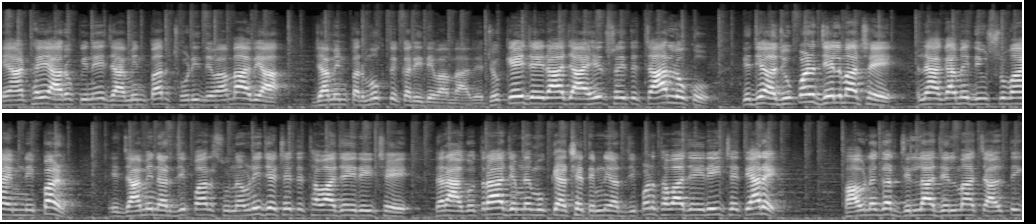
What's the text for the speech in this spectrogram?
એ આઠેય આરોપીને જામીન પર છોડી દેવામાં આવ્યા. જામીન પર મુક્ત કરી દેવામાં આવ્યા. જોકે જયરાજ આહિર સહિત ચાર લોકો કે જે હજુ પણ જેલમાં છે અને આગામી દિવસોમાં એમની પણ એ જામીન અરજી પર સુનાવણી જે છે તે થવા જઈ રહી છે. ત્યારે આગોતરા જેમણે મૂક્યા છે તેમની અરજી પણ થવા જઈ રહી છે. ત્યારે ભાવનગર જિલ્લા જેલમાં ચાલતી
